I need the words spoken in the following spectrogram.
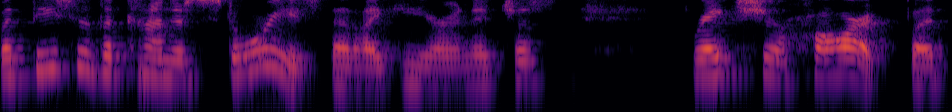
But these are the kind of stories that I hear, and it just breaks your heart. But,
